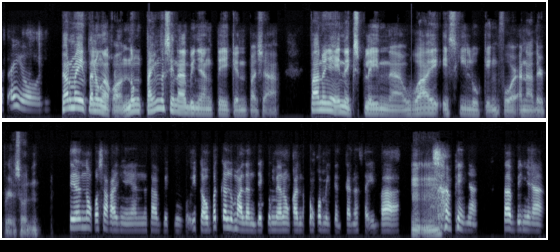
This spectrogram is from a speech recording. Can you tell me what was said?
Tapos ayun. Pero may tanong ako, nung time na sinabi niyang taken pa siya, paano niya in-explain na why is he looking for another person? Tinanong ko sa kanya yan, sabi ko, ikaw, ba't ka lumalandi kung meron ka, kung committed ka na sa iba? Mm-mm. Sabi niya, sabi niya,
